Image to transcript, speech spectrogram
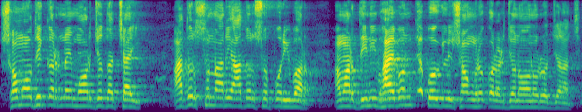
সম অধিকার নেই মর্যাদা চাই। আদর্শ নারী, আদর্শ পরিবার। আমার দিনী ভাই বোনকে বইগুলি সংগ্রহ করার জন্য অনুরোধ জানাচ্ছি।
